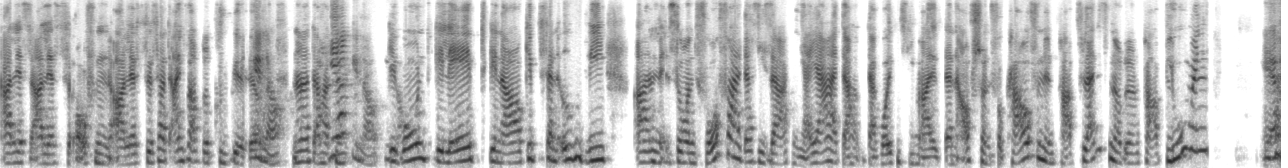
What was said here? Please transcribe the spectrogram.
Alles, alles offen, alles. Das hat einfach dazugehört. Genau. Ne, da hat ja, genau, genau. gewohnt, gelebt, genau. Gibt es dann irgendwie ähm, so einen Vorfall, dass Sie sagen, ja, ja, da, da wollten Sie mal dann auch schon verkaufen, ein paar Pflanzen oder ein paar Blumen? Ja,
